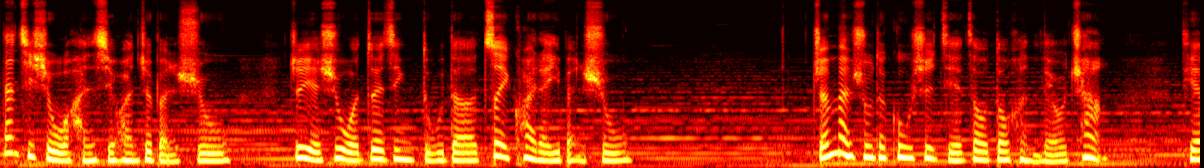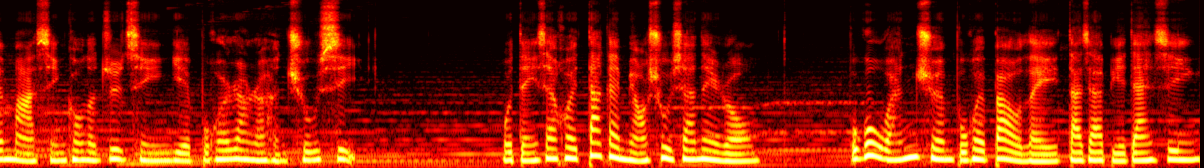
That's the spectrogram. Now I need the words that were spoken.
但其实我很喜欢这本书，这也是我最近读的最快的一本书。整本书的故事节奏都很流畅，天马行空的剧情也不会让人很出戏。我等一下会大概描述一下内容，不过完全不会爆雷，大家别担心。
